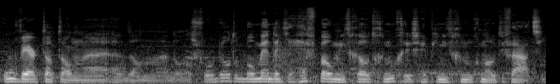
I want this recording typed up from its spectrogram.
hoe werkt dat dan, eh, dan, dan als voorbeeld? Op het moment dat je hefboom niet groot genoeg is, heb je niet genoeg motivatie.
